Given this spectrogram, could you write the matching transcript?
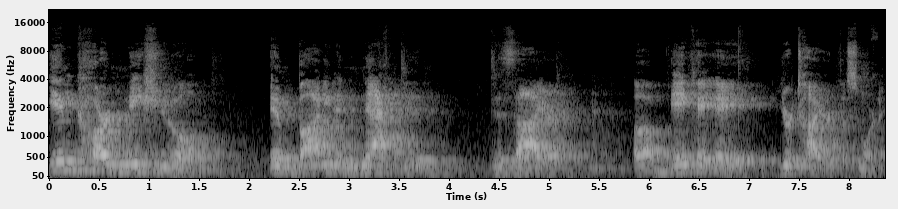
incarnational, embodied, enacted desire, um, aka you're tired this morning.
